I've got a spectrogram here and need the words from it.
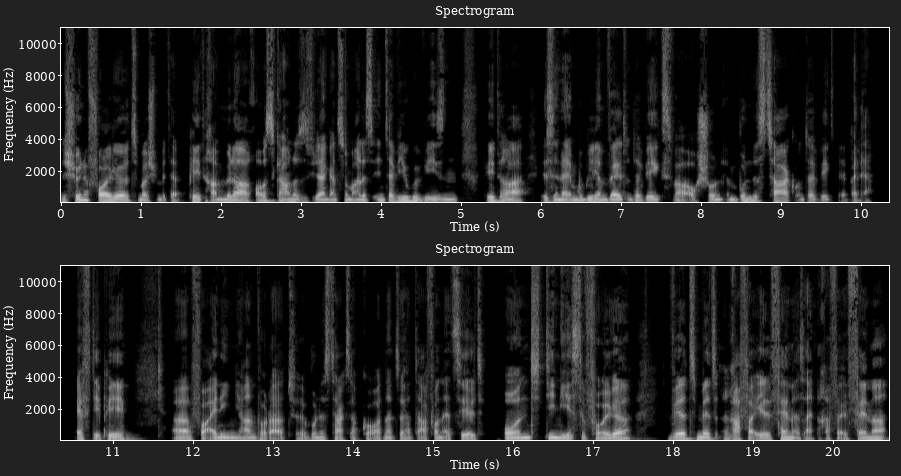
eine schöne Folge, zum Beispiel mit der Petra Müller rausgehauen. Das ist wieder ein ganz normales Interview gewesen. Petra ist in der Immobilienwelt unterwegs, war auch schon im Bundestag unterwegs, äh, bei der FDP. Äh, vor einigen Jahren war dort äh, Bundestagsabgeordnete, hat davon erzählt. Und die nächste Folge wird mit Raphael Fellmer sein. Raphael Fellmer,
